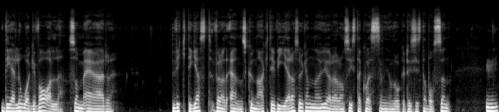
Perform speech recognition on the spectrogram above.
dialogval som är viktigast för att ens kunna aktivera så du kan göra de sista questen innan du åker till sista bossen mm.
